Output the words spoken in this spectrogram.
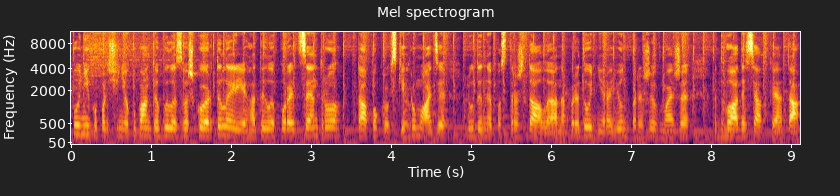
По Нікопольщині окупанти били з важкої артилерії, гатили по райцентру та Покровській громаді. Люди не постраждали. А напередодні район пережив майже два десятки атак.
